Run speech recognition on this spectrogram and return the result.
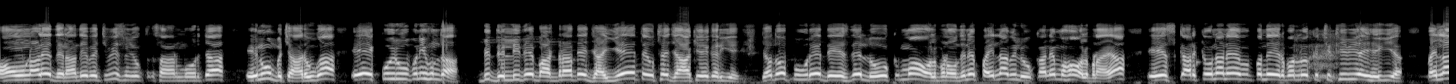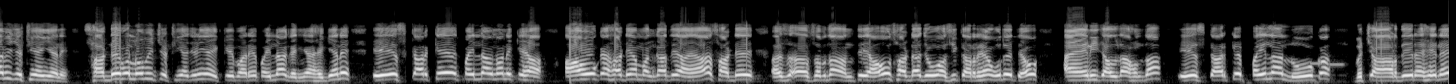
ਆਉਣ ਵਾਲੇ ਦਿਨਾਂ ਦੇ ਵਿੱਚ ਵੀ ਸੰਯੁਕਤ ਕਿਸਾਨ ਮੋਰਚਾ ਇਹਨੂੰ ਵਿਚਾਰੂਗਾ। ਇਹ ਇੱਕੋ ਹੀ ਰੂਪ ਨਹੀਂ ਹੁੰਦਾ ਵੀ ਦਿੱਲੀ ਦੇ ਬਾਰਡਰਾਂ ਤੇ ਜਾਈਏ ਤੇ ਉੱਥੇ ਜਾ ਕੇ ਕਰੀਏ। ਜਦੋਂ ਪੂਰੇ ਦੇਸ਼ ਦੇ ਲੋਕ ਮਾਹੌਲ ਬਣਾਉਂਦੇ ਨੇ। ਪਹਿਲਾਂ ਵੀ ਲੋਕਾਂ ਨੇ ਮਾਹੌਲ ਬਣਾਇਆ। ਇਸ ਕਰਕੇ ਉਹਨਾਂ ਨੇ ਪੰਧੇਰ ਵੱਲੋਂ ਇੱਕ ਚਿੱਠੀ ਵੀ ਆਈ ਹੈਗੀ ਆ। ਪਹਿਲਾਂ ਵੀ ਚਿੱਠੀਆਂ ਆਈਆਂ ਨੇ। ਸਾਡੇ ਵੱਲੋਂ ਵੀ ਚਿੱਠੀਆਂ ਜਿਹੜੀਆਂ ਏਕੇ ਬਾਰੇ ਪਹਿਲਾਂ ਗਈਆਂ ਹੈਗੀਆਂ ਨੇ। ਇਸ ਕਰਕੇ ਪਹਿਲਾਂ ਉਹਨਾਂ ਨੇ ਕਿਹਾ, ਆਓ ਕਿ ਸਾਡੀਆਂ ਮੰਗਾਂ ਤੇ ਆਇਆ। ਸਾਡੇ ਸੰਵਿਧਾਨ ਤੇ ਆਓ। ਸਾਡਾ ਜੋ ਅਸੀਂ ਕਰ ਰਹੇ ਹਾਂ ਉਹਦੇ ਤੇ ਆਓ। ਐ ਨਹੀਂ ਚੱਲਦਾ ਹੁੰਦਾ। ਇਸ ਕਰਕੇ ਪਹਿਲਾਂ ਲੋਕ ਵਿਚਾਰਦੇ ਰਹੇ ਨੇ।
